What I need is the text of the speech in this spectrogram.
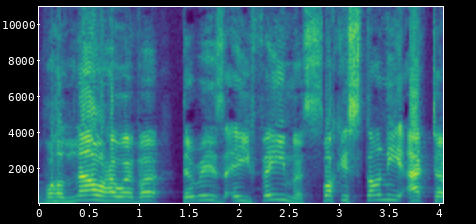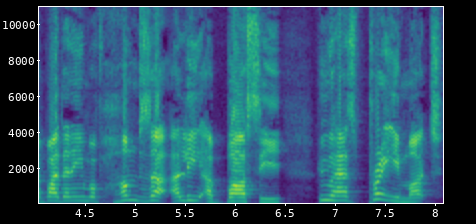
Well now however, there is a famous Pakistani actor by the name of Hamza Ali Abbasi who has pretty much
